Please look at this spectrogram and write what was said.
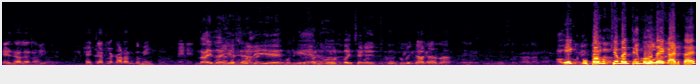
हे झालं ना? ह्याच्यातलं काढा ना तुम्ही. नाही ना हे मुली आहे. आणि दोन आहेत. तुम्ही काढा ना. अहो, एक तुम्ही उपमुख्यमंत्री. महोदय काढतायत.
